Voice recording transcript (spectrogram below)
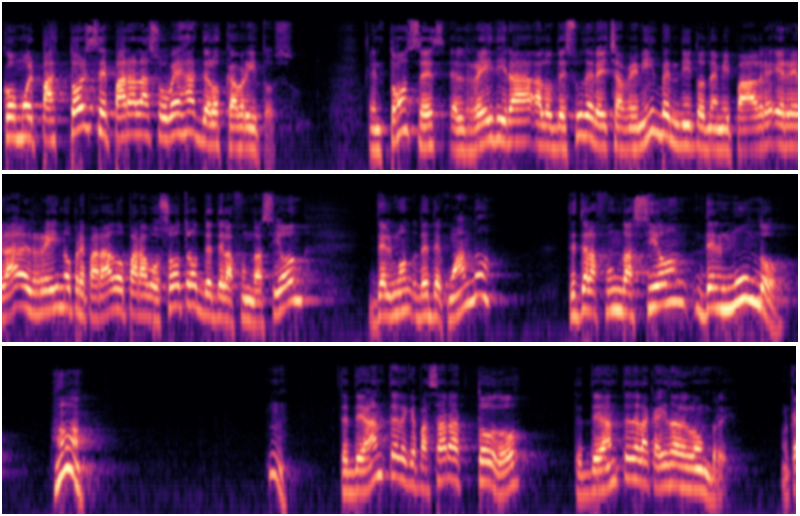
como el pastor separa las ovejas de los cabritos. Entonces el rey dirá a los de su derecha, venid benditos de mi Padre, heredad el reino preparado para vosotros desde la fundación del mundo. ¿Desde cuándo? Desde la fundación del mundo. Hmm. Desde antes de que pasara todo, desde antes de la caída del hombre. ¿Ok?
